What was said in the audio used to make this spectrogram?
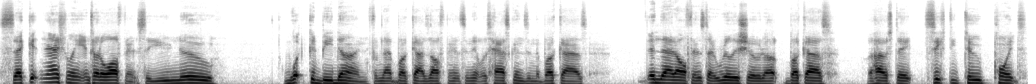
second nationally in total offense, so you knew what could be done from that Buckeyes offense, and it was Haskins and the Buckeyes in that offense that really showed up. Buckeyes, Ohio State, 62 points,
